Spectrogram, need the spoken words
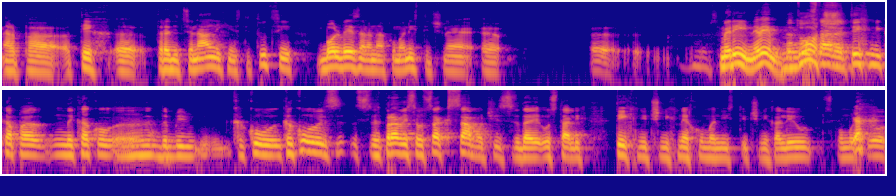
ali pa teh eh, tradicionalnih institucij bolj vezana na humanistične smeri. Vem, da to ostane tehnika, pa nekako, mm. da bi, kako, kako se pravi, se vsak samo čist zdaj ostalih tehničnih, nehumanističnih ali s pomočjo. Ja,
